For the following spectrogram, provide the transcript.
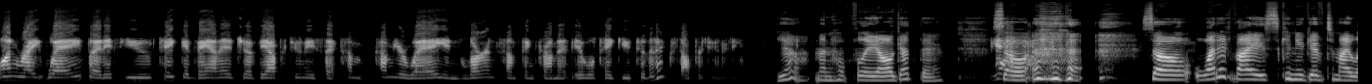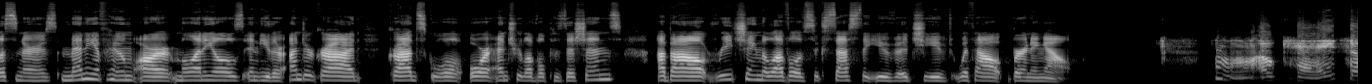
one right way but if you take advantage of the opportunities that come come your way and learn something from it it will take you to the next opportunity yeah and hopefully i'll get there yeah. so So, what advice can you give to my listeners, many of whom are millennials in either undergrad, grad school, or entry level positions, about reaching the level of success that you've achieved without burning out? Hmm, okay. So,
